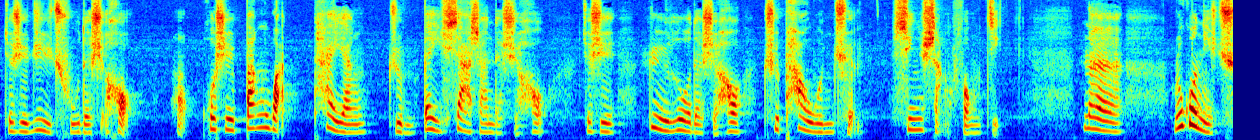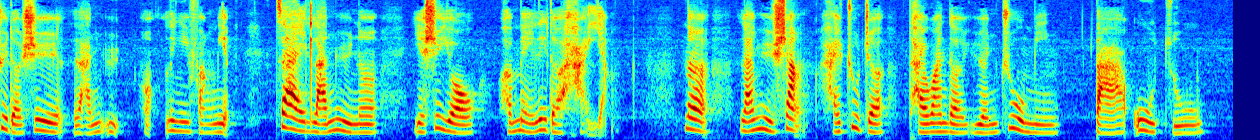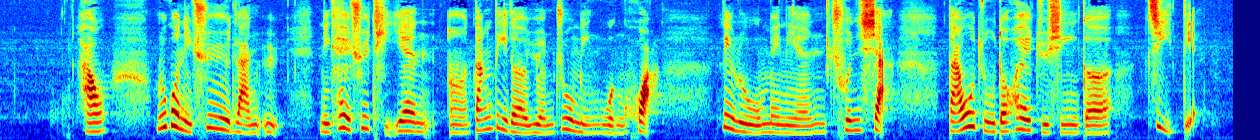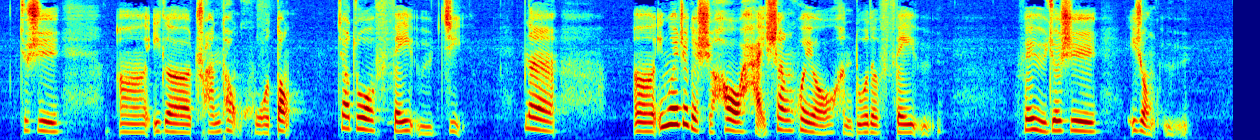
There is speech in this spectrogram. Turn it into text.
就是日出的时候，哦，或是傍晚太阳准备下山的时候，就是日落的时候去泡温泉。欣赏风景。那如果你去的是兰屿哦，另一方面，在兰屿呢，也是有很美丽的海洋。那兰屿上还住着台湾的原住民达悟族。好，如果你去兰屿，你可以去体验嗯、当地的原住民文化。例如每年春夏，达悟族都会举行一个祭典，就是。呃，一个传统活动叫做飞鱼祭。那呃，因为这个时候海上会有很多的飞鱼，飞鱼就是一种鱼。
